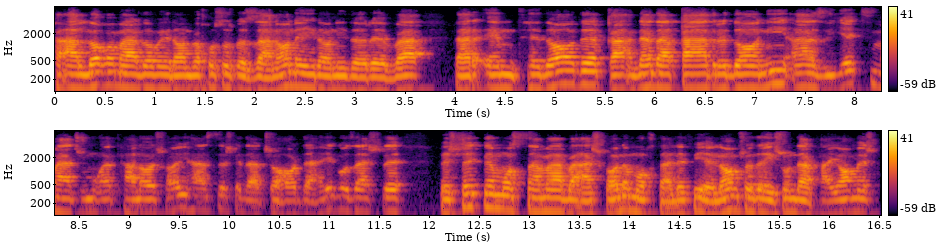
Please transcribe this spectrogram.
تعلق و مردم ایران به خصوص به زنان ایرانی داره و در امتداد نه در قدردانی از یک مجموعه تلاش هایی هستش که در چهار دهه گذشته به شکل مستمر و اشکال مختلفی اعلام شده. ایشون در پیامش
